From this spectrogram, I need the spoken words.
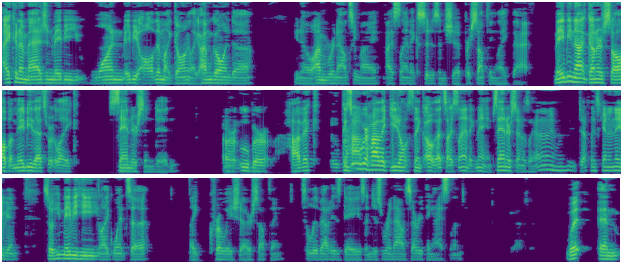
I can imagine maybe one, maybe all of them like going like I'm going to, you know, I'm renouncing my Icelandic citizenship or something like that. Maybe not Gunnar Stahl, but maybe that's what like Sanderson did or mm-hmm. Uber Havik. Because Uber Havik, you don't think, oh, that's Icelandic name. Sanderson was like, oh, definitely Scandinavian. So he maybe he like went to like Croatia or something to live out his days and just renounce everything Iceland. What and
